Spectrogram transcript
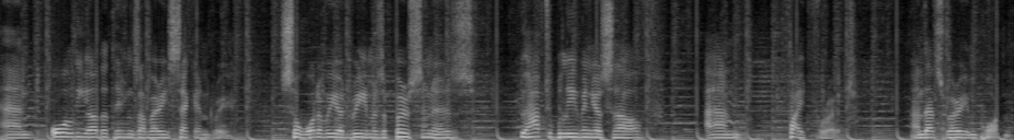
And all the other things are very secondary. So whatever your dream as a person is, you have to believe in yourself and fight for it. And that's very important.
